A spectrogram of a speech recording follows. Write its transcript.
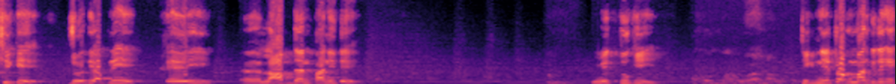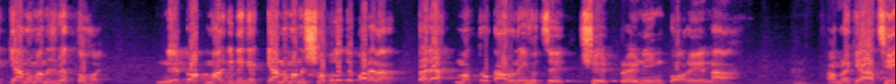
শিখে যদি আপনি এই লাভ দেন পানিতে, মৃত্যু কি? ঠিক নেটওয়ার্ক মার্কেটিং এ কেন মানুষ ব্যর্থ হয়? নেটওয়ার্ক মার্কেটিং এ কেন মানুষ সফল হতে পারে না? তার একমাত্র কারণেই হচ্ছে সে ট্রেনিং করে না। আমরা কি আছি?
